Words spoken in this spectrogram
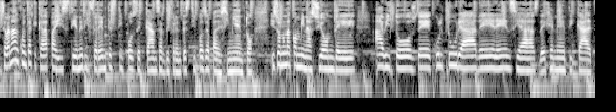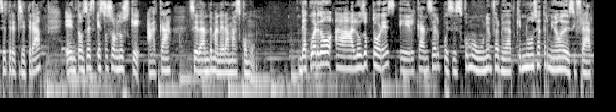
se van a dar cuenta que cada país tiene diferentes tipos de cáncer, diferentes tipos de padecimiento y son una combinación de hábitos, de cultura, de herencias, de genética, etcétera, etcétera. Entonces, estos son los que acá se dan de manera más común. De acuerdo a los doctores, el cáncer pues es como una enfermedad que no se ha terminado de descifrar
